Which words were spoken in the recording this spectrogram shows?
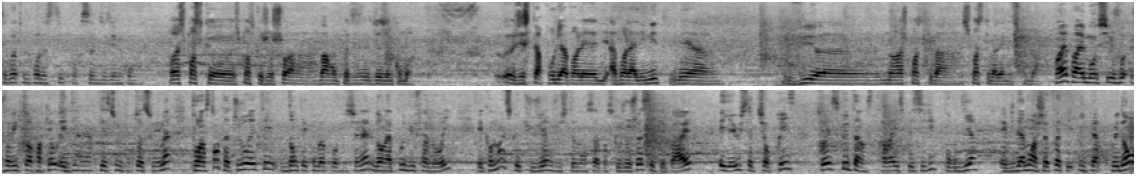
c'est quoi ton pronostic pour ce deuxième combat? Je, pense que, je pense que Joshua va remporter le deuxième combat. Euh, j'espère pour lui avant, avant la limite, mais euh, vu. Euh, non, je pense qu'il va, je pense qu'il va gagner ce combat. Ouais, pareil, moi aussi, je vois, victoire par KO. Et dernière question pour toi, Souleymane. Pour l'instant, tu as toujours été dans tes combats professionnels, dans la peau du favori. Et comment est-ce que tu gères justement ça? Parce que Joshua, c'était pareil. Et il y a eu cette surprise. Toi, est-ce que tu as un travail spécifique pour dire, évidemment, à chaque fois, tu es hyper prudent,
